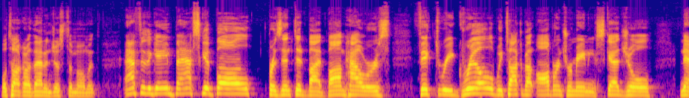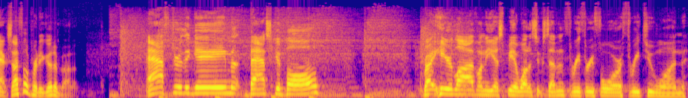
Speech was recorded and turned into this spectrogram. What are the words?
We'll talk about that in just a moment. After the game, basketball presented by Baumhower's Victory Grill. We talk about Auburn's remaining schedule next. I feel pretty good about it. After the game, basketball. Right here live on ESPN 1067 334 321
